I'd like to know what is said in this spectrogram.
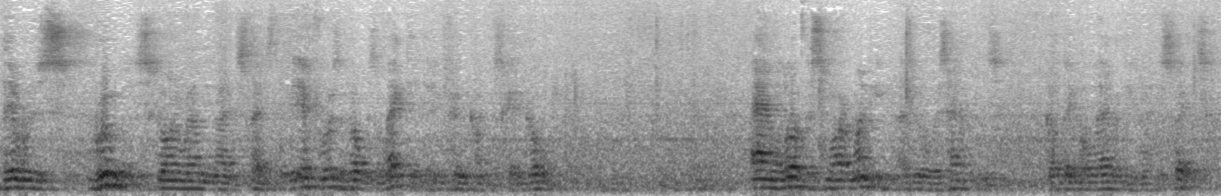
there was rumors going around the United States that if Roosevelt was elected, that he to confiscate gold. And a lot of the smart money, as it always happens, got their gold out of the United States.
